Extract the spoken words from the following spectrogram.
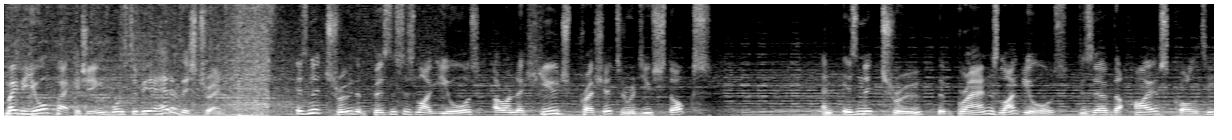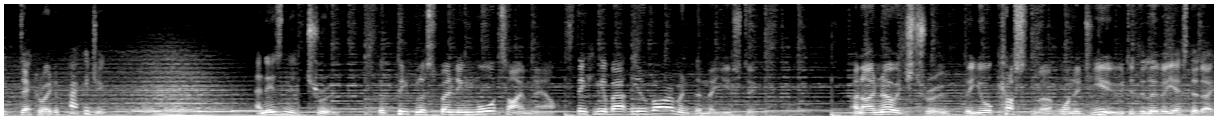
Maybe your packaging wants to be ahead of this trend. Isn't it true that businesses like yours are under huge pressure to reduce stocks? And isn't it true that brands like yours deserve the highest quality decorated packaging? And isn't it true that people are spending more time now thinking about the environment than they used to? And I know it's true that your customer wanted you to deliver yesterday.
